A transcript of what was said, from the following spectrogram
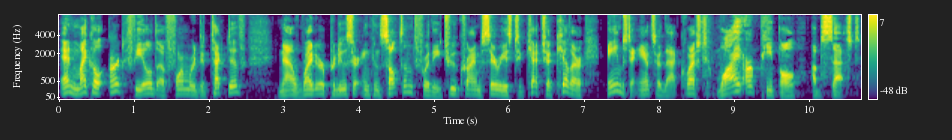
and Michael Arntfield, a former detective now writer, producer, and consultant for the true crime series To Catch a Killer, aims to answer that question. Why are people obsessed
